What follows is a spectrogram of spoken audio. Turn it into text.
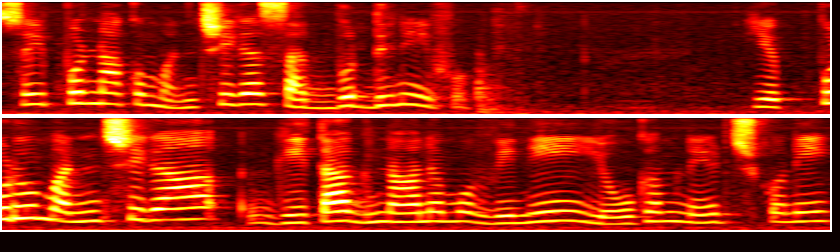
సో ఇప్పుడు నాకు మంచిగా సద్బుద్ధిని ఇవ్వు. ఎప్పుడు మంచిగా గీతా జ్ఞానము విని యోగం నేర్చుకొని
